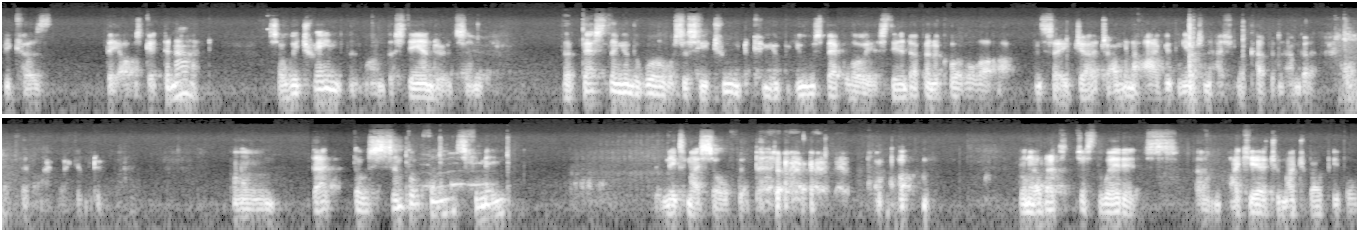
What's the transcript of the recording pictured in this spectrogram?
because they always get denied. So we trained them on the standards. And the best thing in the world was to see two Uzbek lawyers stand up in a court of law and say, Judge, I'm going to argue the international covenant. I'm going to. Um, that. Those simple things for me, it makes my soul feel better. you know, that's just the way it is. Um, I care too much about people.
